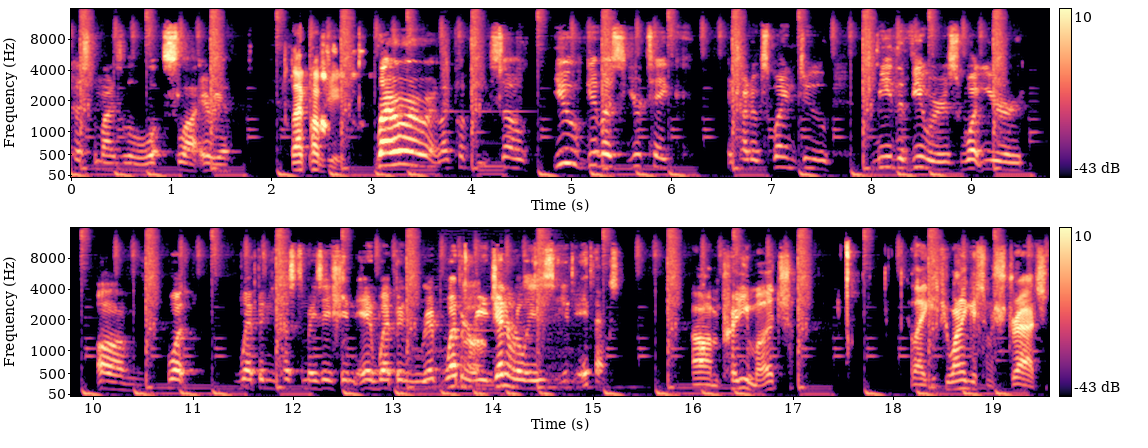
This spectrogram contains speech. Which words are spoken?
customized little slot area. Like PUBG. Right, right, right, right, like PUBG. So you give us your take and try to explain to me, the viewers, what your um what weapon customization and weapon weaponry in general is in Apex. Um, pretty much. Like, if you want to get some strats,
